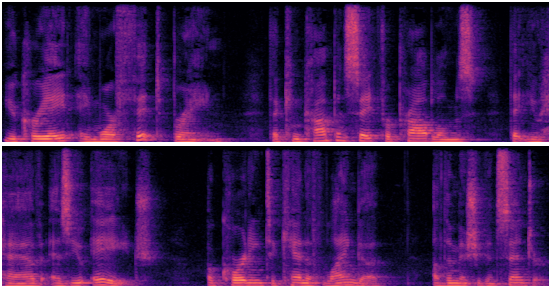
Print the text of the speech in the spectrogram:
you create a more fit brain that can compensate for problems that you have as you age, according to Kenneth Langa of the Michigan Center.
